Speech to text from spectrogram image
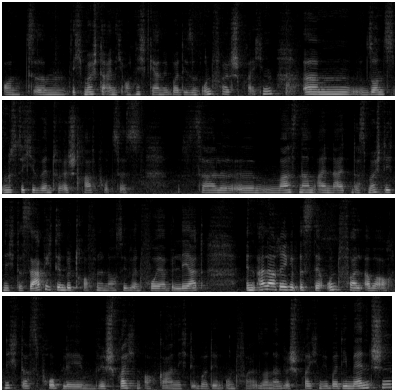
und ähm, ich möchte eigentlich auch nicht gerne über diesen Unfall sprechen. Ähm, sonst müsste ich eventuell strafprozessale äh, Maßnahmen einleiten. Das möchte ich nicht. Das sage ich den Betroffenen auch. Sie werden vorher belehrt. In aller Regel ist der Unfall aber auch nicht das Problem. Wir sprechen auch gar nicht über den Unfall, sondern wir sprechen über die Menschen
